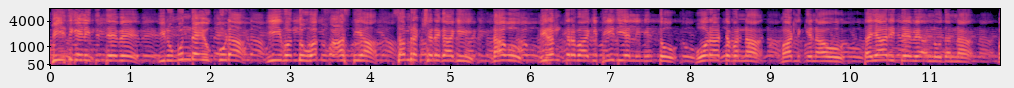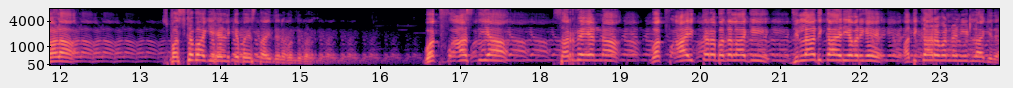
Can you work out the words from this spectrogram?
ಬೀದಿಗೆ ಇಳಿದಿದ್ದೇವೆ. ಇನ್ನು ಮುಂದೆಯೂ ಕೂಡ ಈ ಒಂದು ವಕ್ಫ್ ಆಸ್ತಿಯ ಸಂರಕ್ಷಣೆಗಾಗಿ ನಾವು ನಿರಂತರವಾಗಿ ಬೀದಿಯಲ್ಲಿ ನಿಂತು ಹೋರಾಟವನ್ನ ಮಾಡಲಿಕ್ಕೆ ನಾವು ತಯಾರಿದ್ದೇವೆ ಅನ್ನುವುದನ್ನ ಬಹಳ ಸ್ಪಷ್ಟವಾಗಿ ಹೇಳಲಿಕ್ಕೆ ಬಯಸ್ತಾ ಇದ್ದೇನೆ ಬಂಧುಗಳು. ವಕ್ಫ್ ಆಸ್ತಿಯ ಸರ್ವೆಯನ್ನ ವಕ್ಫ್ ಆಯುಕ್ತರ ಬದಲಾಗಿ ಜಿಲ್ಲಾಧಿಕಾರಿಯವರಿಗೆ ಅಧಿಕಾರವನ್ನ ನೀಡಲಾಗಿದೆ.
